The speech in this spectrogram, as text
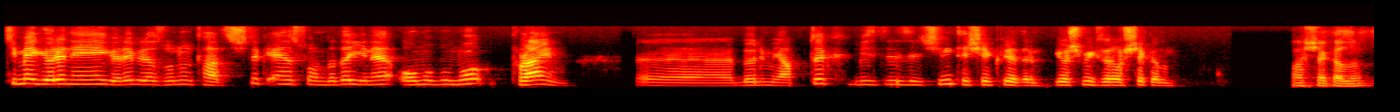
kime göre neye göre biraz onu tartıştık. En sonunda da yine o mu bu mu Prime e, bölüm yaptık. Biz için teşekkür ederim. Görüşmek üzere hoşçakalın. Hoşça kalın.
